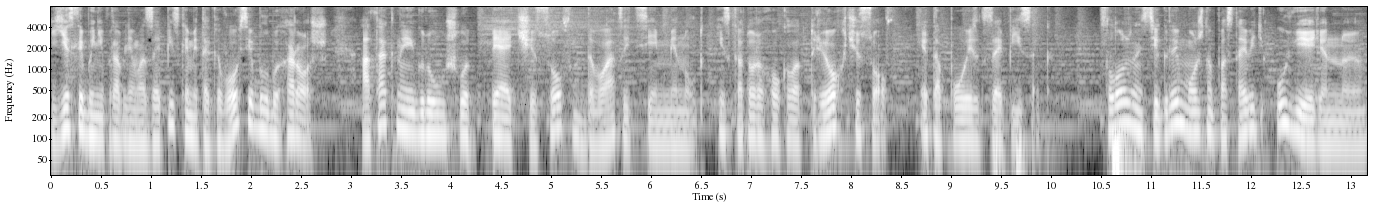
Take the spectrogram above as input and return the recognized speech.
Если бы не проблема с записками, так и вовсе был бы хорош. А так на игру ушло 5 часов 27 минут, из которых около 3 часов это поиск записок. Сложность игры можно поставить уверенную,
